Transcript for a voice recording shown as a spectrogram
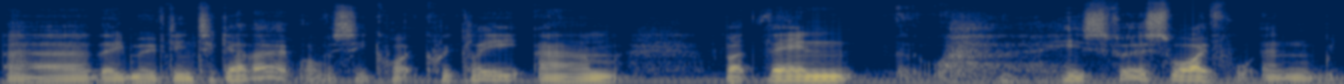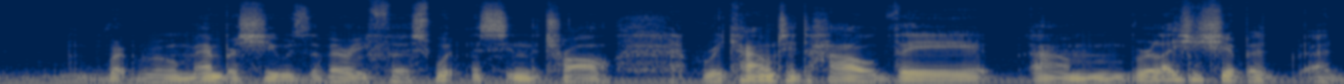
uh, they moved in together, obviously quite quickly. Um, but then his first wife, and remember she was the very first witness in the trial, recounted how the um, relationship had, had,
